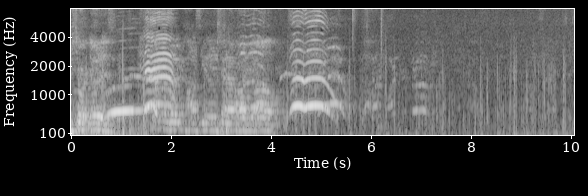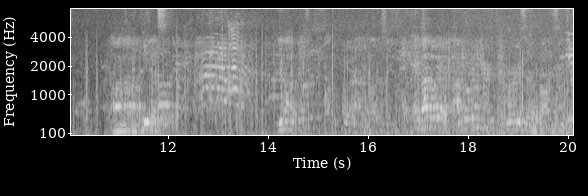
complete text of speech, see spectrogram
Goddamn short notice. Shout out my boy Cossio, shout out all y'all. Uh, Penis. You know, thanks for fucking coming out. Y'all are seeing fun. Hey, by the way, I'm over here in February, so we'll probably see you.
